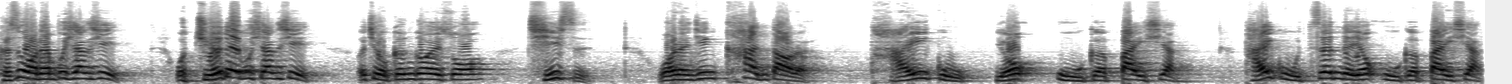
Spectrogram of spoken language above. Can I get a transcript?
可是我呢不相信，我绝对不相信。而且我跟各位说，其实我已经看到了台股有五个败相，台股真的有五个败相。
